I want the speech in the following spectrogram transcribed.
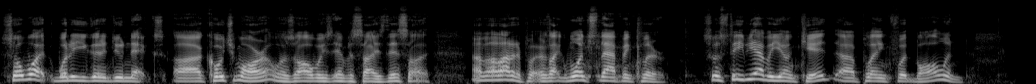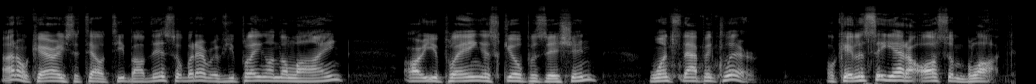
So what? What are you going to do next? Uh, Coach Mora has always emphasized this. Uh, a lot of the players like one snap and clear. So Steve, you have a young kid uh, playing football, and I don't care. I used to tell T Bob this or whatever. If you're playing on the line, or you playing a skill position, one snap and clear. Okay, let's say you had an awesome block.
